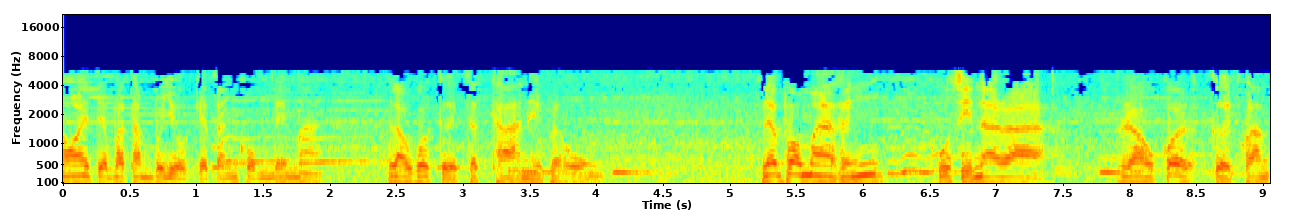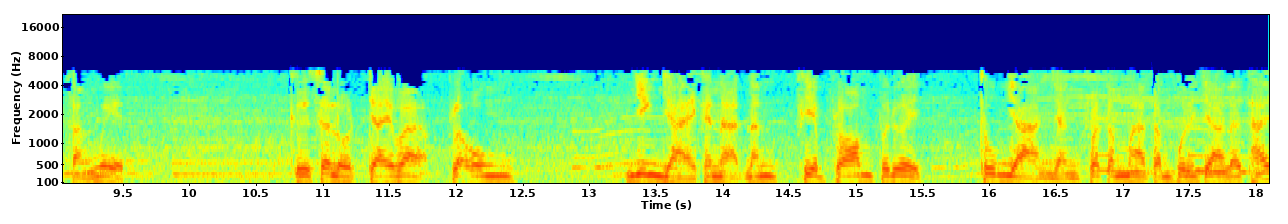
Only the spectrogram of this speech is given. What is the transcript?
น้อย แต่ว่าทำประโยชน์แก่สังคมได้มาก เราก็เกิดศรัทธาในพระองค์ แล้วพอมาถึงกุสินารา เราก็เกิดความสังเวชคือสลดใจว่าพระองค์ยิ่งใหญ่ขนาดนั้นเพียบพร้อมไปด้วยทุกอย่างอย่างพระสัมมาสัมพุทธเจ้าและท้าย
